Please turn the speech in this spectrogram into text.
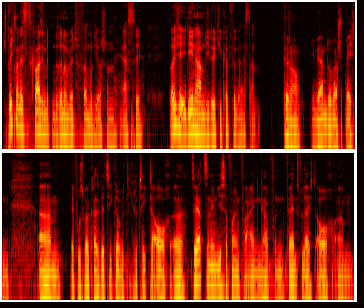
Sprich, man ist jetzt quasi mittendrin und wird vermutlich auch schon erste solche Ideen haben, die durch die Köpfe geistern. Genau, wir werden darüber sprechen. Ähm, der Fußballkreis wird sich, glaube ich, die Kritik da auch äh, zu Herzen nehmen, die es da von den Vereinen gab, von den Fans vielleicht auch. Ähm,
